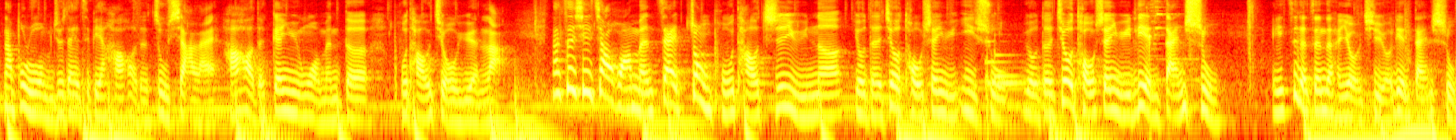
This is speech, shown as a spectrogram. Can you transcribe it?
那不如我们就在这边好好的住下来，好好的耕耘我们的葡萄酒园啦。那这些教皇们在种葡萄之余呢，有的就投身于艺术，有的就投身于炼丹术。哎，这个真的很有趣哦，炼丹术。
